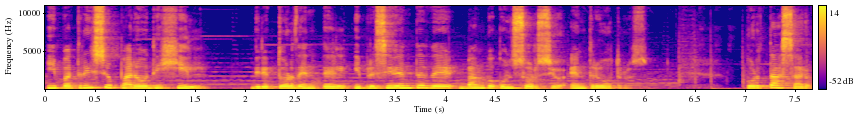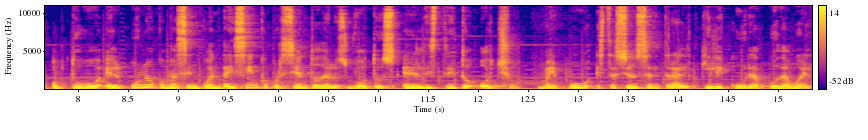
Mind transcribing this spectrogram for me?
y Patricio Parodi Gil, director de Entel y presidente de Banco Consorcio, entre otros. Cortázar obtuvo el 1,55% de los votos en el Distrito 8, Maipú, Estación Central, Quilicura, Pudahuel.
